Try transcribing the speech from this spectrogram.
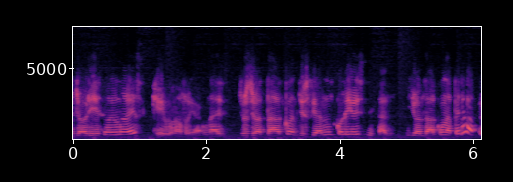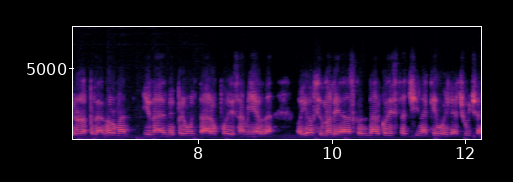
yo- abrí eso de una vez, que una vez, yo, yo andaba con, yo estudiaba en un colegio distrital, y yo andaba con una pelada, pero la pelada normal, y una vez me preguntaron por esa mierda, oiga, ¿usted no le das con dar con esta china que huele a chucha?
